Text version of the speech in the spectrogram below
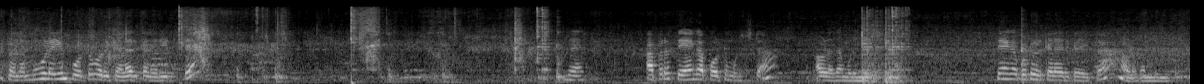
இப்போ அந்த மூளையும் போட்டு ஒரு கிளர் கிளறிட்டு இந்த அப்புறம் தேங்காய் போட்டு முடிச்சிட்டா அவ்வளோதான் முடிஞ்சிடுச்சுங்க தேங்காய் போட்டு ஒரு கிளறு கிளறிட்டா அவ்வளோதான் முடிஞ்சிச்சு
